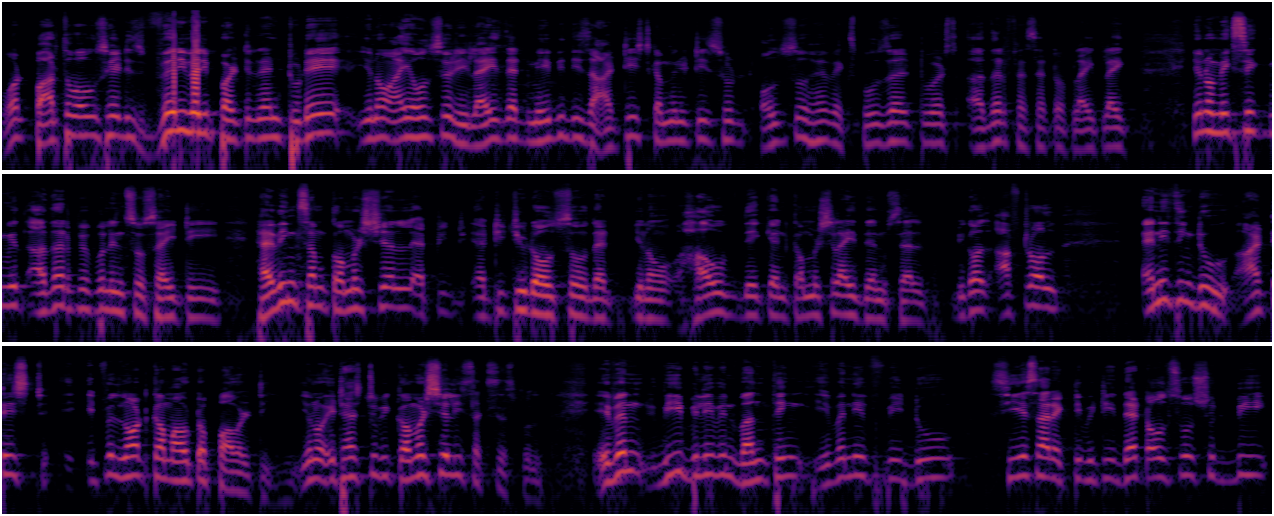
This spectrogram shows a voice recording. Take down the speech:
what Parthababu said is very, very pertinent. Today, you know, I also realize that maybe these artist communities should also have exposure towards other facet of life, like, you know, mixing with other people in society, having some commercial attitude also that, you know, how they can commercialize themselves. Because after all, anything do artist it will not come out of poverty you know it has to be commercially successful even we believe in one thing even if we do csr activity that also should be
